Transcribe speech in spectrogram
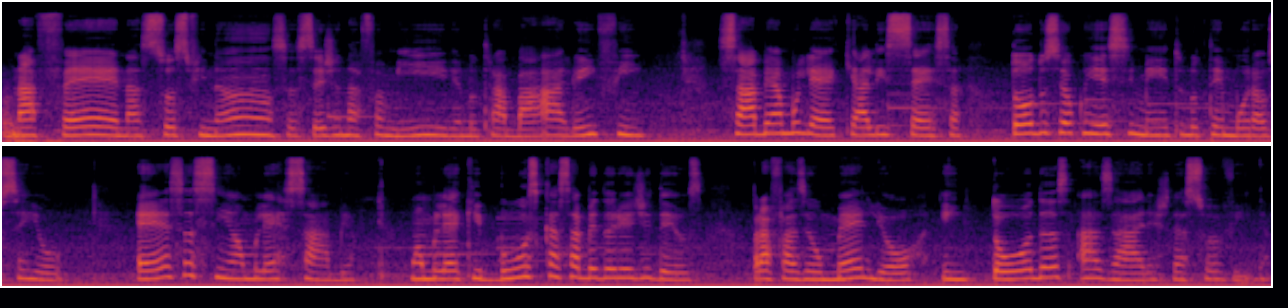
na fé, nas suas finanças, seja na família, no trabalho, enfim. É a mulher que alicerça todo o seu conhecimento no temor ao Senhor. Essa sim é uma mulher sábia, uma mulher que busca a sabedoria de Deus para fazer o melhor em todas as áreas da sua vida.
